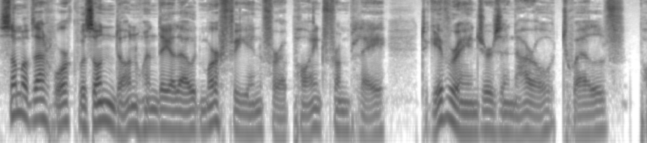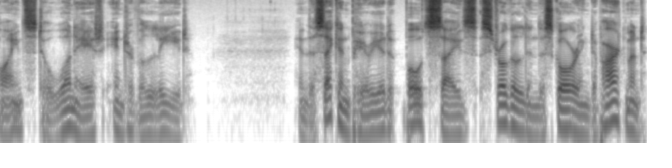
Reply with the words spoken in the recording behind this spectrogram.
Some of that work was undone when they allowed Murphy in for a point from play to give Rangers a narrow 12 points to 1 8 interval lead. In the second period, both sides struggled in the scoring department.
